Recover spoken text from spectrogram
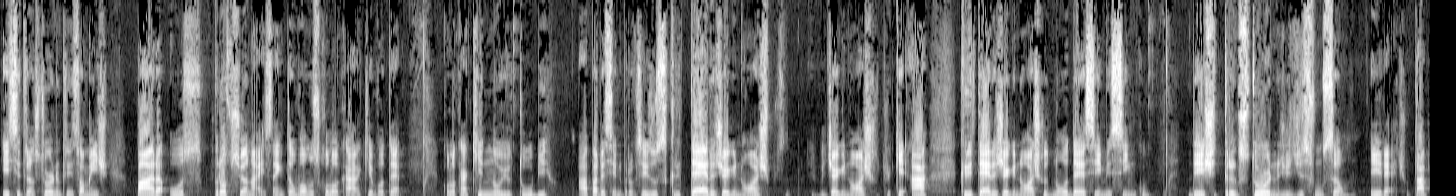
esse transtorno, principalmente para os profissionais? Né? Então vamos colocar aqui, eu vou até colocar aqui no YouTube aparecendo para vocês os critérios diagnósticos, diagnósticos, porque há critérios diagnósticos no DSM-5 deste transtorno de disfunção erétil, tá?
